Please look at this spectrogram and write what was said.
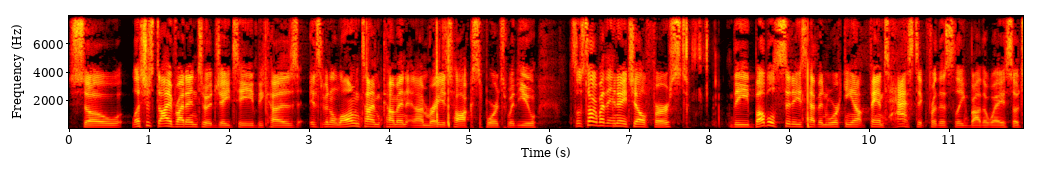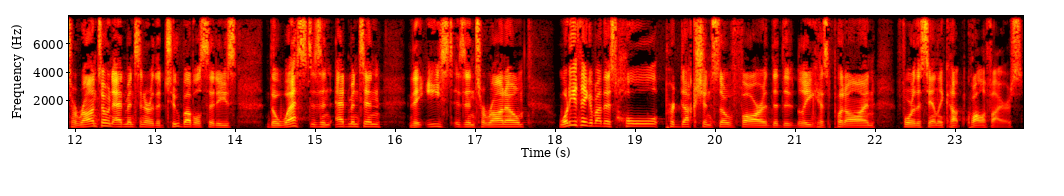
So let's just dive right into it, JT, because it's been a long time coming and I'm ready to talk sports with you. So let's talk about the NHL first. The bubble cities have been working out fantastic for this league, by the way. So Toronto and Edmonton are the two bubble cities. The West is in Edmonton. The East is in Toronto. What do you think about this whole production so far that the league has put on for the Stanley Cup qualifiers?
